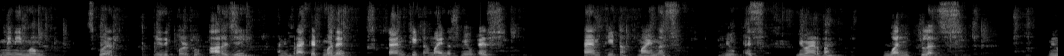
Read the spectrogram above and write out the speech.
minimum square is equal to R G आणि ब्रॅकेटमध्ये tan theta minus mu S tan theta minus mu S divide by one plus mu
